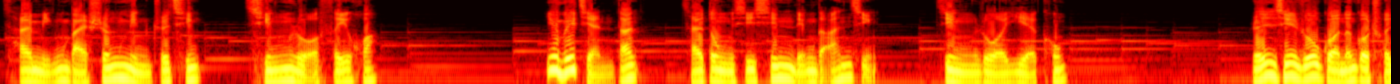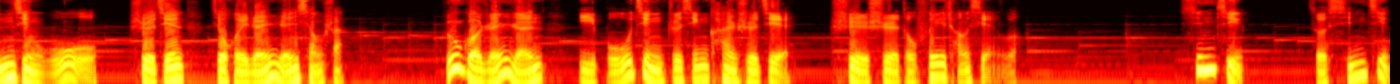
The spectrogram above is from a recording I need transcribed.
才明白生命之轻，轻若飞花；因为简单才洞悉心灵的安静，静若夜空。人心如果能够纯净无物，世间就会人人向善；如果人人以不敬之心看世界，世事都非常险恶。心静，则心静；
